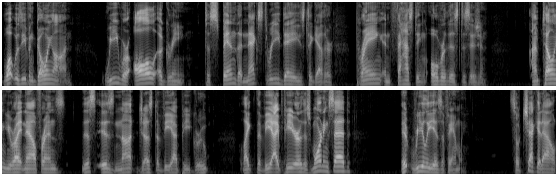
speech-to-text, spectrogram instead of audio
what was even going on, we were all agreeing to spend the next three days together praying and fasting over this decision. I'm telling you right now, friends, this is not just a VIP group. Like the VIPer this morning said, it really is a family. So check it out,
